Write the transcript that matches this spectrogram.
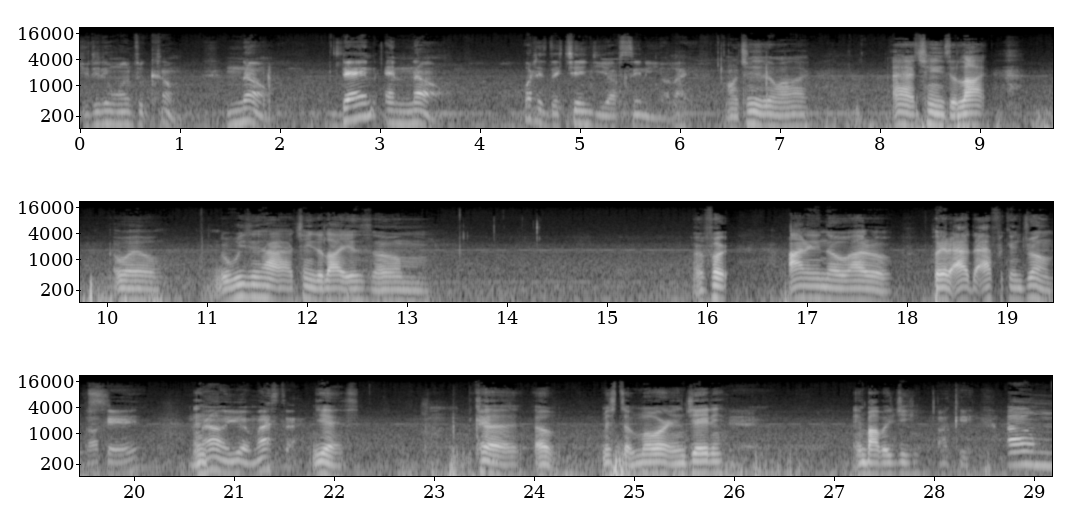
You didn't want to come. Now, then and now, what is the change you have seen in your life? I changed in my life. I had changed a lot. Well, the reason how I changed a lot is um. At first, I didn't know how to play the, the African drums. Okay. And- Now you're a master. Yes. Because of Mr. Moore and Jaden Yeah. and Baba G. Okay. Um,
